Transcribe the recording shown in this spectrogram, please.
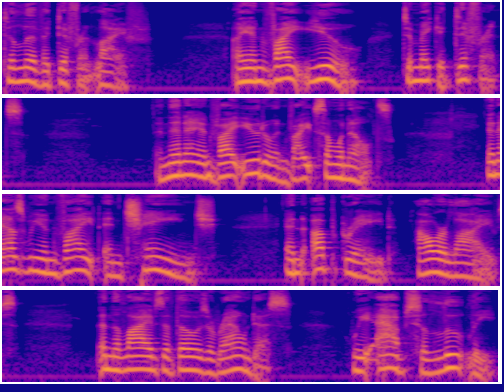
to live a different life. I invite you to make a difference. And then I invite you to invite someone else. And as we invite and change and upgrade our lives and the lives of those around us, we absolutely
